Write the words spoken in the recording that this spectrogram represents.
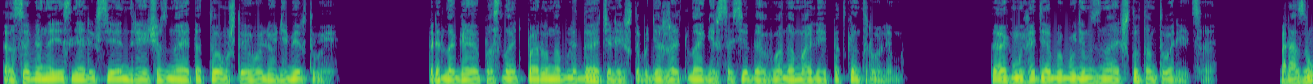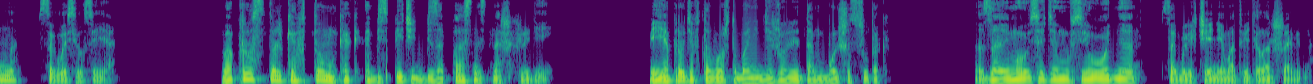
Особенно если Алексей Андреевич узнает о том, что его люди мертвы. Предлагаю послать пару наблюдателей, чтобы держать лагерь соседа в аномалии под контролем. Так мы хотя бы будем знать, что там творится. «Разумно», — согласился я. «Вопрос только в том, как обеспечить безопасность наших людей. я против того, чтобы они дежурили там больше суток». «Займусь этим сегодня», — с облегчением ответил Аршавин.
